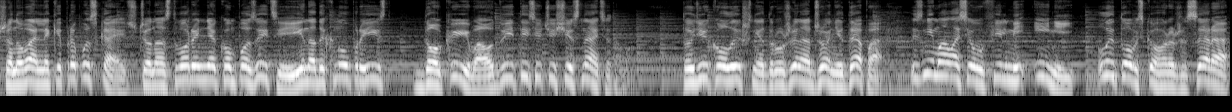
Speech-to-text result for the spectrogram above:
Шанувальники припускають, що на створення композиції її надихнув приїзд до Києва у 2016-му. Тоді колишня дружина Джонні Деппа знімалася у фільмі Іній литовського режисера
